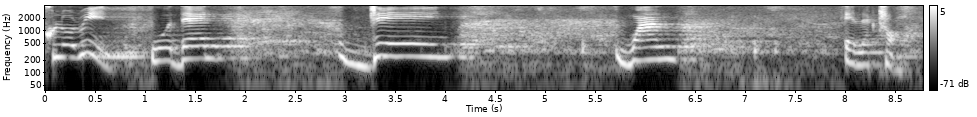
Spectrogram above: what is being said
Chlorine will then gain one electron.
